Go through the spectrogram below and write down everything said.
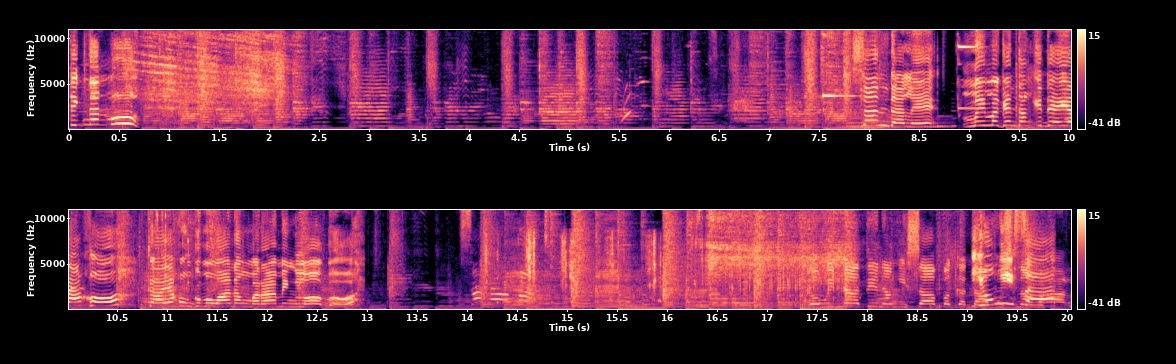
Tignan mo! Ang isa pagkatapos Yung isa? ng...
